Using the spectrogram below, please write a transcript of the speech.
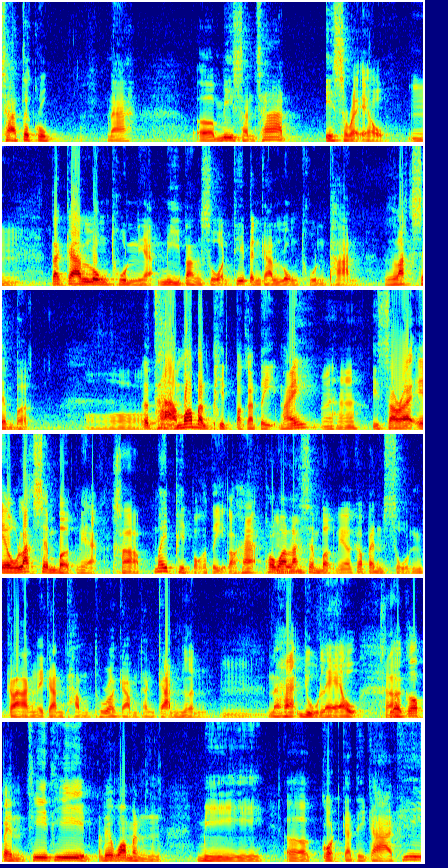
Charter Group นะเอ่อมีสัญชาติอิสราเอลอืมแต่การลงทุนเนี่ยมีบางส่วนที่เป็นการลงทุนผ่านลักเซมเบิร์กอ๋อ แล้วถามว่ามันผิดปกติไหมอ่าฮะอิสราเอลลักเซมเบิร์กเนี่ยครับไม่ผิดปกติหรอกฮะ เพราะว่าลักเซมเบิร์กเนี่ยก็เป็นศูนย์กลางในการทำธุรกรรมทางการเงินนะฮะอยู่แล้วครับแล้วก็เป็นที่ที่เรียกว่ามันมีเอ่อกฎกติกาที่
